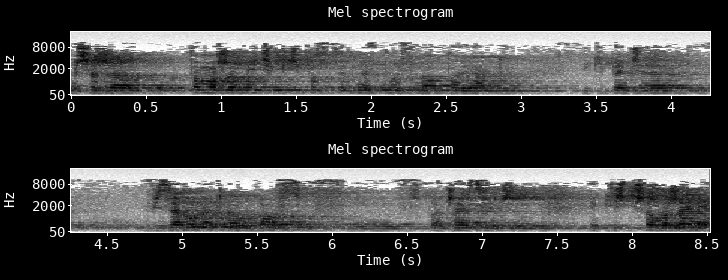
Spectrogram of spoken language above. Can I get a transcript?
Myślę, że to może mieć jakiś pozytywny wpływ na to, jak, jaki będzie wizerunek naukowców w społeczeństwie, czy jakieś przełożenie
